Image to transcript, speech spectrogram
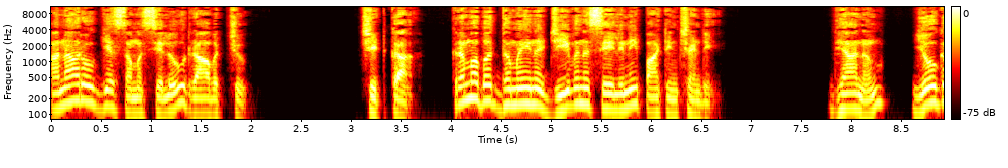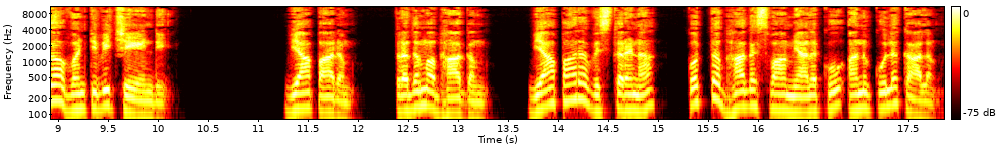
అనారోగ్య సమస్యలు రావచ్చు. చిట్కా క్రమబద్ధమైన జీవనశైలిని పాటించండి. ధ్యానం యోగా వంటివి చేయండి. వ్యాపారం ప్రథమ భాగం వ్యాపార విస్తరణ కొత్త భాగస్వామ్యాలకు అనుకూల కాలం.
